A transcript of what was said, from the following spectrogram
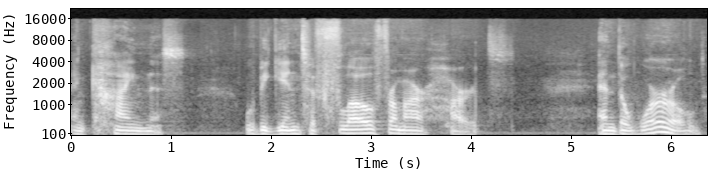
and kindness will begin to flow from our hearts. And the world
